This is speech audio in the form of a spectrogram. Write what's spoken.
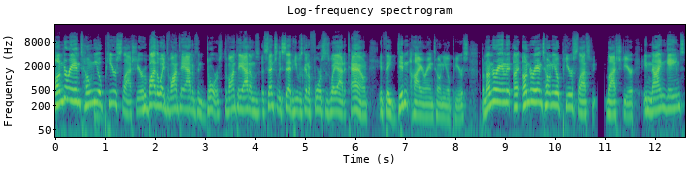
under Antonio Pierce last year, who, by the way, Davante Adams endorsed. Davante Adams essentially said he was going to force his way out of town if they didn't hire Antonio Pierce. But under uh, under Antonio Pierce last last year in nine games,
